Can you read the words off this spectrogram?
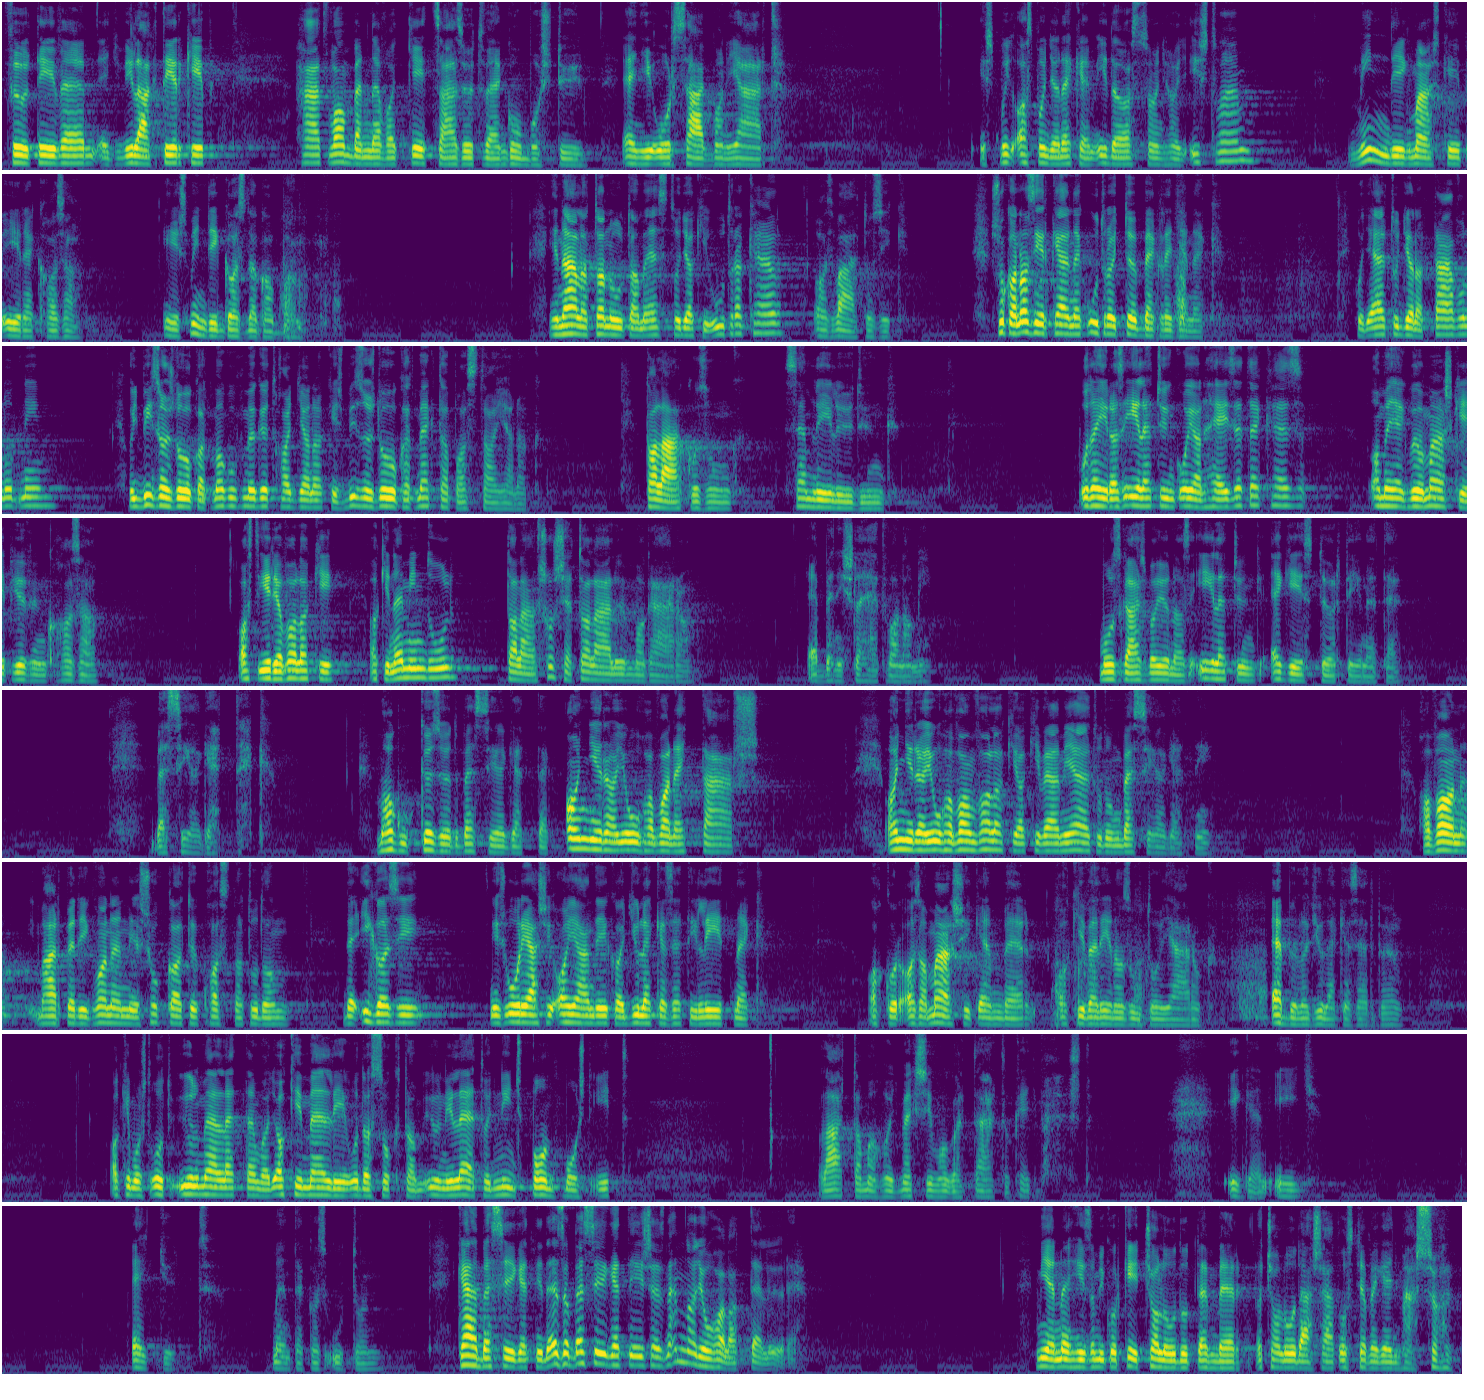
föltéve egy világ térkép, hát van benne vagy 250 gombos tű, ennyi országban járt. És azt mondja nekem ide asszony, hogy István, mindig másképp érek haza, és mindig gazdagabban. Én nála tanultam ezt, hogy aki útra kell, az változik. Sokan azért kelnek útra, hogy többek legyenek. Hogy el tudjanak távolodni, hogy bizonyos dolgokat maguk mögött hagyjanak, és bizonyos dolgokat megtapasztaljanak. Találkozunk, szemlélődünk. Odaér az életünk olyan helyzetekhez, amelyekből másképp jövünk haza. Azt írja valaki, aki nem indul, talán sose talál önmagára. Ebben is lehet valami. Mozgásba jön az életünk egész története beszélgettek. Maguk között beszélgettek. Annyira jó, ha van egy társ. Annyira jó, ha van valaki, akivel mi el tudunk beszélgetni. Ha van, már pedig van ennél sokkal több haszna, tudom, de igazi és óriási ajándéka a gyülekezeti létnek, akkor az a másik ember, akivel én az úton járok. Ebből a gyülekezetből aki most ott ül mellettem, vagy aki mellé oda szoktam ülni, lehet, hogy nincs pont most itt. Láttam, ahogy megsimogattátok egymást. Igen, így. Együtt mentek az úton. Kell beszélgetni, de ez a beszélgetés ez nem nagyon haladt előre. Milyen nehéz, amikor két csalódott ember a csalódását osztja meg egymással.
